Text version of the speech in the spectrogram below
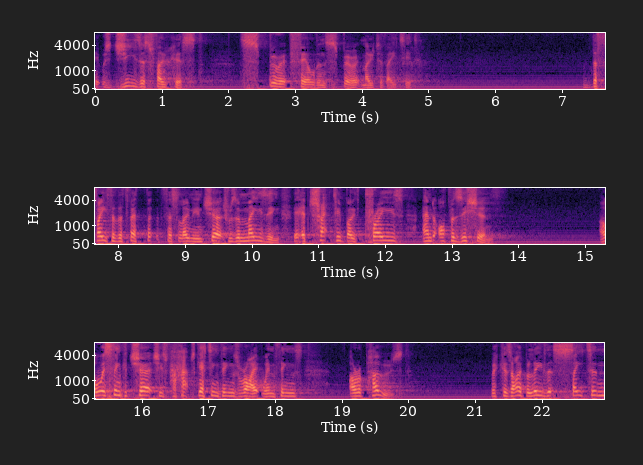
It was Jesus focused, spirit filled, and spirit motivated. The faith of the Thessalonian church was amazing. It attracted both praise and opposition. I always think a church is perhaps getting things right when things are opposed. Because I believe that Satan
